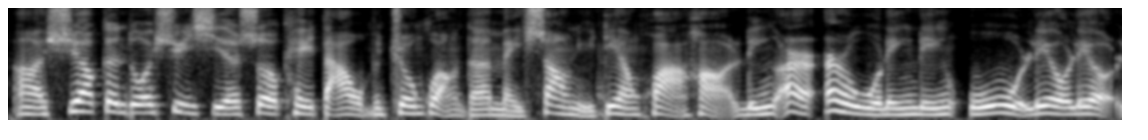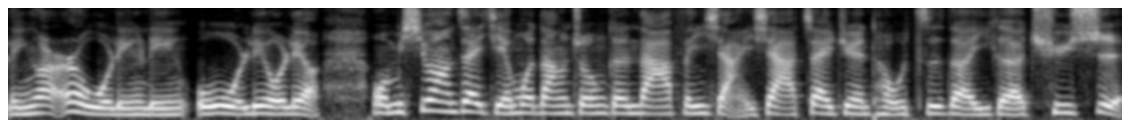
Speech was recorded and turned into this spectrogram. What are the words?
呃，需要更多讯息的时候，可以打我们中广的美少女电话哈，零二二五零零五五六六，零二二五零零五五六六。我们希望在节目当中跟大家分享一下债券投资的一个趋势，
